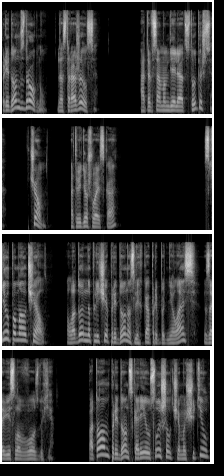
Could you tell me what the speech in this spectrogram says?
Придон вздрогнул, насторожился. А ты в самом деле отступишься? В чем? Отведешь войска? Скилл помолчал. Ладонь на плече Придона слегка приподнялась, зависла в воздухе. Потом Придон скорее услышал, чем ощутил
